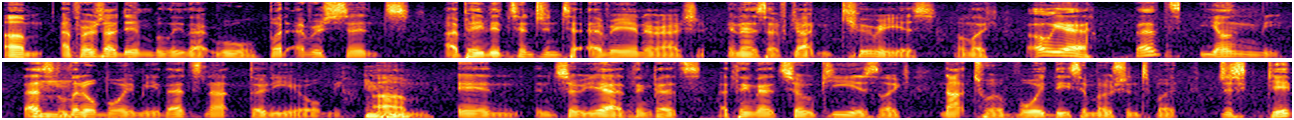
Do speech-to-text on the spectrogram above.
um, at first, I didn't believe that rule, but ever since, I paid attention to every interaction. And as I've gotten curious, I'm like, oh yeah, that's young me. That's mm. little boy me. That's not 30 year old me. Mm-hmm. Um, and and so yeah, I think that's I think that's so key is like not to avoid these emotions, but just get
